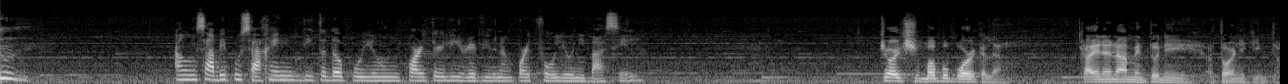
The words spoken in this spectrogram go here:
Ang sabi po sa akin, dito daw po yung quarterly review ng portfolio ni Basil. George, mabobore ka lang. Kaya na namin to ni Attorney Quinto.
